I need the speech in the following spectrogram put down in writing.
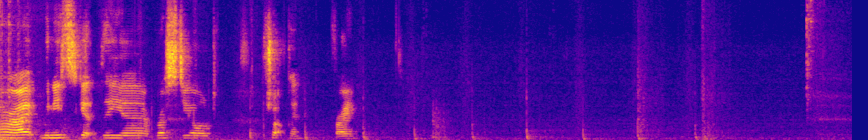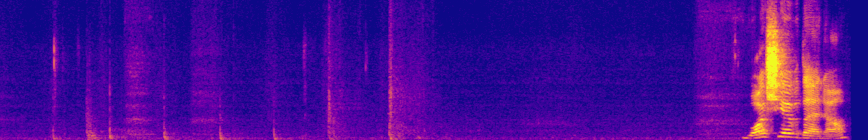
Alright, we need to get the uh, rusty old shotgun frame. Why is she over there now?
